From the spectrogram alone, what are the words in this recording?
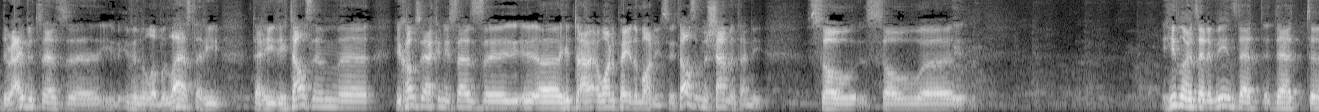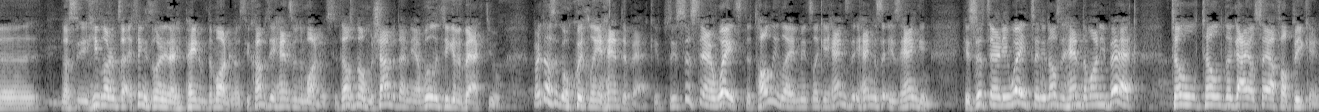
The Ravid says uh, even a little bit less that he that he, he tells him uh, he comes back and he says uh, uh I want to pay the money. So he tells him Mishamitani. So so uh, he learns that it means that that uh, no, so he learns. I think he's learning that he paid him the money. So he comes, he hands him the money. So he tells "No, Mishamitani, I'm willing to give it back to you." But he doesn't go quickly and hand it back. He, he sits there and waits. The tali lay means like he hangs, he hangs, he's hanging. He sits there and he waits, and he doesn't hand the money back till till the guy will say "Afal Pikin."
